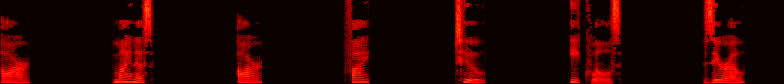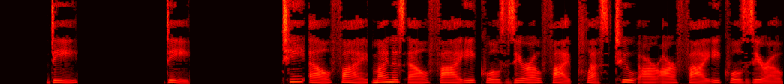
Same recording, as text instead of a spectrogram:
R minus R Phi two equals zero D D. T L phi minus L phi equals zero phi plus two R R phi equals zero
